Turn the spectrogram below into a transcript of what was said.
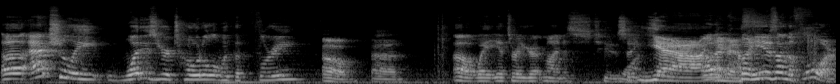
Uh, actually, what is your total with a three? oh, uh, Oh wait, that's right. You're at minus two. So One. yeah, Oh, I but he is on the floor.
